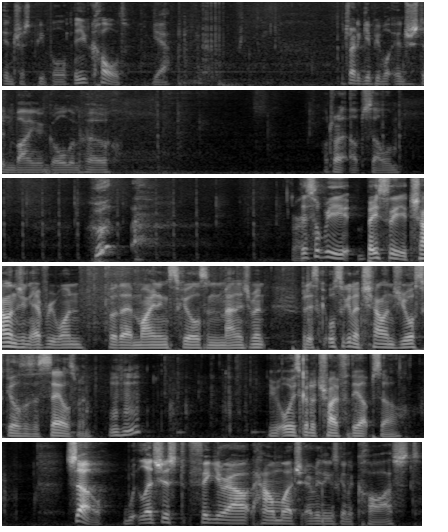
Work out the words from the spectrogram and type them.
interest people. Are you cold? Yeah. I'll try to get people interested in buying a golden hoe. I'll try to upsell them. This will be basically challenging everyone for their mining skills and management, but it's also going to challenge your skills as a salesman. Mm-hmm. You've always got to try for the upsell. So w- let's just figure out how much everything's going to cost.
